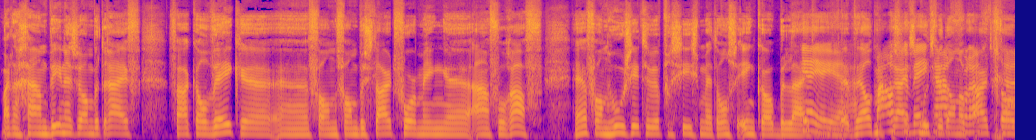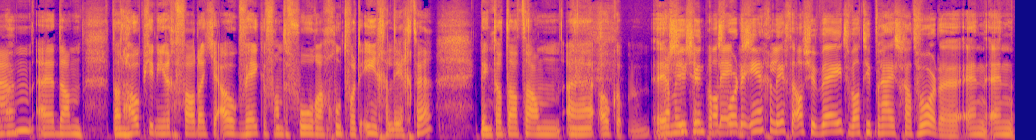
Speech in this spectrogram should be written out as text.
Maar dan gaan binnen zo'n bedrijf vaak al weken van, van besluitvorming aan vooraf. He, van hoe zitten we precies met ons inkoopbeleid? Ja, ja, ja. Welke maar prijs we moeten we dan op uitkomen? Gaan, dan, dan hoop je in ieder geval dat je ook weken van tevoren goed wordt ingelicht. Hè? Ik denk dat dat dan ook. Ja, maar je kunt pas worden ingelicht als je weet wat die prijs gaat worden. En, en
